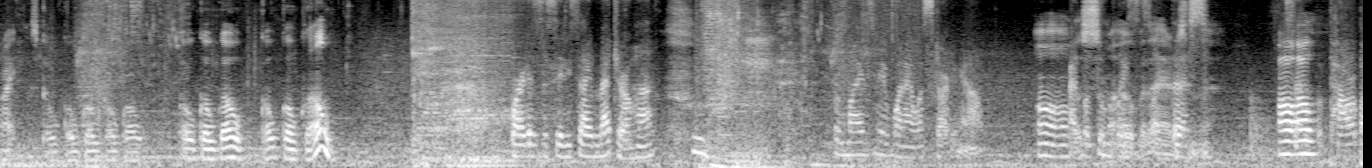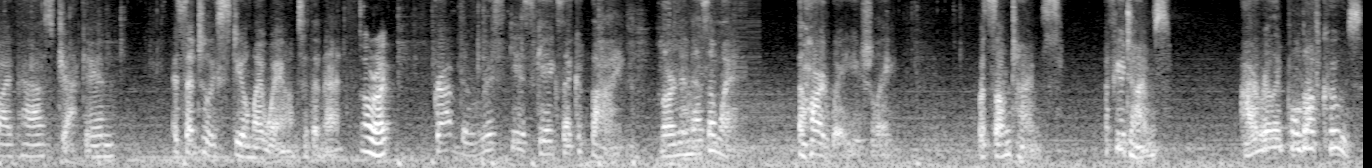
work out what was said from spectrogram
Right, let's go, go, go, go, go. Go, go, go, go, go, go. Bright as the city side metro, huh? Reminds me of when I was starting out. Oh, I looked at something places over like there, this. not there? I'll, Set oh, up oh. a power bypass, jack in, essentially steal my way onto the net. alright. Grab the riskiest gigs I could find, learning as I went. The hard way, usually. But sometimes, a few times, I really pulled off coups.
